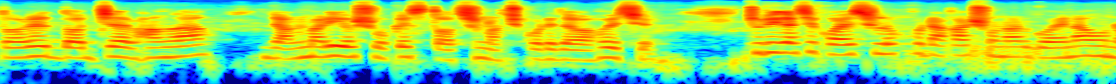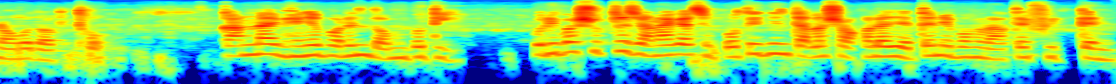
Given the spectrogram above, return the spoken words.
দরের দরজা ভাঙা জানমারি ও শোকেস তছনছ করে দেওয়া হয়েছে। চুরি গেছে কয়েক লক্ষ টাকা, সোনার গয়না ও নগদ অর্থ। কান্নায় ভেঙে পড়েন দম্পতি। পরিবার সূত্রে জানা গেছে, প্রতিদিন তারা সকালে যেতেন এবং রাতে ফিরতেন।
